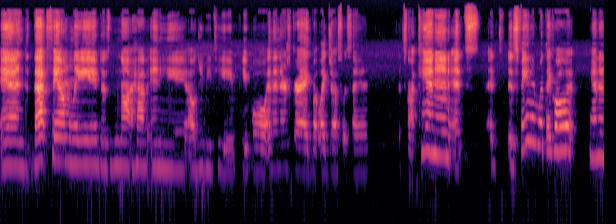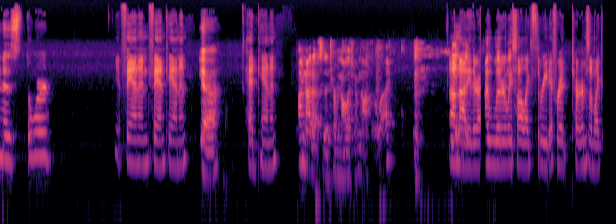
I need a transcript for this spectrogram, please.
and that family does not have any LGBT people. And then there's Greg, but like Jess was saying, it's not canon. It's it's is fanon what they call it? Canon is the word. Yeah, fanon, fan canon. Yeah. head canon. I'm not up to the terminology. I'm not gonna lie. I'm not either. I literally saw like three different terms. I'm like,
